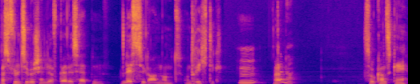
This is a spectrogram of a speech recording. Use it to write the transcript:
Es fühlt sich wahrscheinlich auf beide Seiten lässig an und, und richtig. Mhm, ja. Genau. So kann es gehen,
